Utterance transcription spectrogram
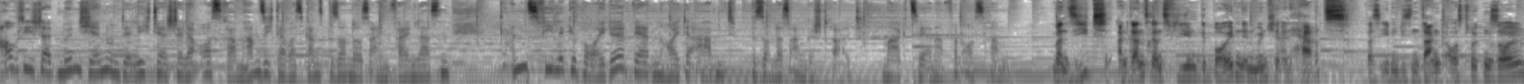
Auch die Stadt München und der Lichthersteller Osram haben sich da was ganz Besonderes einfallen lassen. Ganz viele Gebäude werden heute Abend besonders angestrahlt. Marc Zwerner von Osram. Man sieht an ganz, ganz vielen Gebäuden in München ein Herz, was eben diesen Dank ausdrücken soll.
